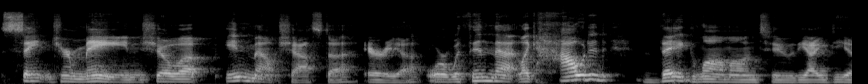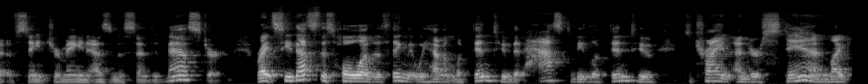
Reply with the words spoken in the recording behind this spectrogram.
Saint Germain show up in Mount Shasta area or within that? Like, how did they glom onto the idea of Saint Germain as an ascended master? Right. See, that's this whole other thing that we haven't looked into that has to be looked into to try and understand, like,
